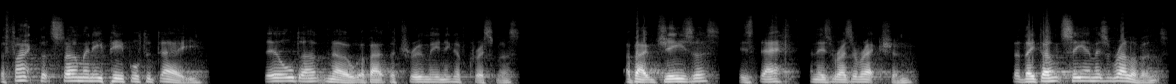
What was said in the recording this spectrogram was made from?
The fact that so many people today still don't know about the true meaning of Christmas, about Jesus, his death, and his resurrection, that they don't see him as relevant,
